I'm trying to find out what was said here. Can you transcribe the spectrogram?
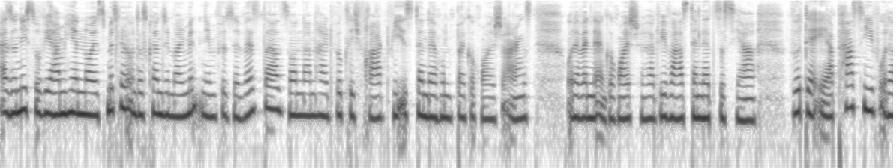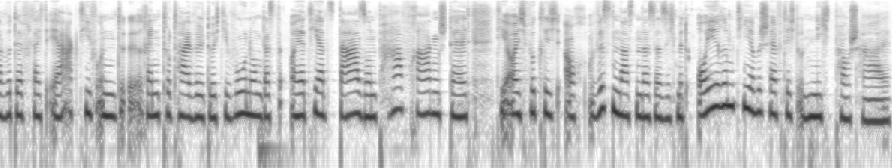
Also nicht so, wir haben hier ein neues Mittel und das können Sie mal mitnehmen für Silvester, sondern halt wirklich fragt, wie ist denn der Hund bei Geräuschangst oder wenn der Geräusche hört, wie war es denn letztes Jahr? Wird der eher passiv oder wird der vielleicht eher aktiv und äh, rennt total wild durch die Wohnung? Dass euer Tierarzt da so ein paar Fragen stellt, die euch wirklich auch wissen lassen, dass er sich mit eurem Tier beschäftigt und nicht pauschal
